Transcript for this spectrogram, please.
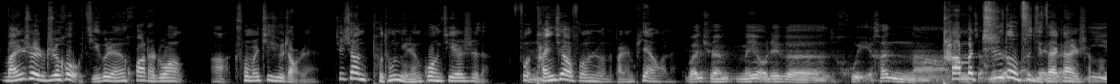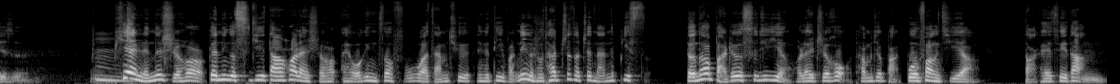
完事儿之后，几个人化着妆啊，出门继续找人，就像普通女人逛街似的，谈笑风生的把人骗回来。完全没有这个悔恨呐、他们知道自己在干什么意思。嗯，骗人的时候，跟那个司机搭话的时候，哎，我给你做服务啊，咱们去那个地方。那个时候他知道这男的必死。等到把这个司机引回来之后，他们就把播放机啊打开最大，嗯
